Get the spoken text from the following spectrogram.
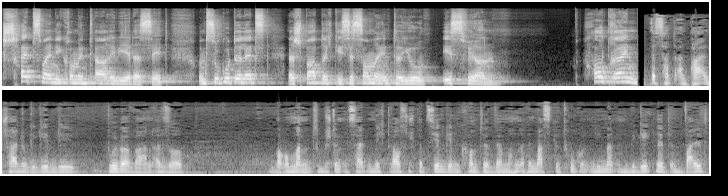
Schreibt's mal in die Kommentare, wie ihr das seht. Und zu guter Letzt, erspart euch dieses Sommerinterview. Ist für ein. Haut rein! Es hat ein paar Entscheidungen gegeben, die drüber waren. Also warum man zu bestimmten Zeiten nicht draußen spazieren gehen konnte, wenn man eine Maske trug und niemandem begegnet im Wald.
